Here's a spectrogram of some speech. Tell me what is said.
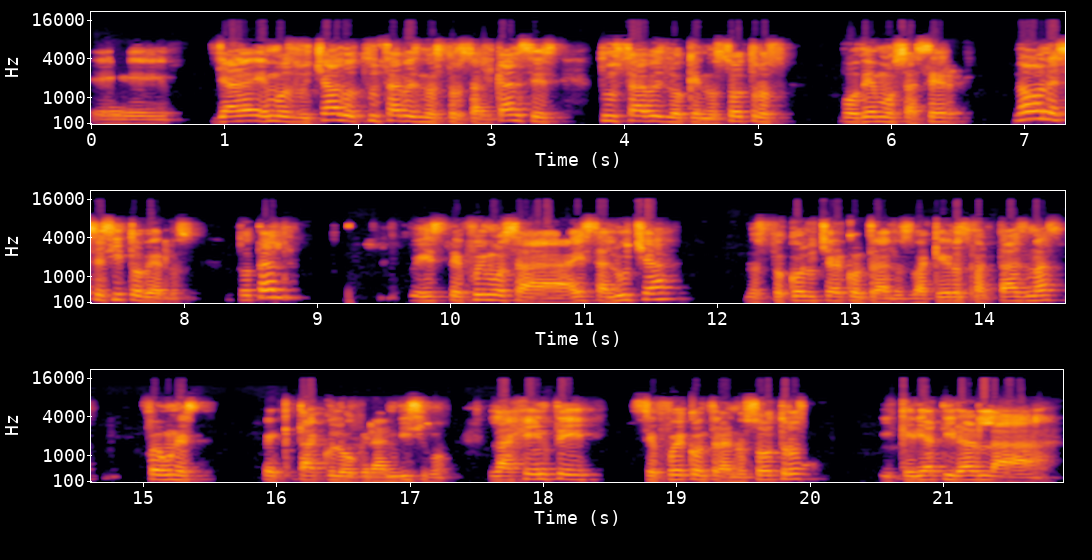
eh, ya hemos luchado, tú sabes nuestros alcances, tú sabes lo que nosotros podemos hacer. No necesito verlos. Total, este, fuimos a esta lucha, nos tocó luchar contra los vaqueros fantasmas, fue un espectáculo grandísimo. La gente se fue contra nosotros y quería tirar la,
